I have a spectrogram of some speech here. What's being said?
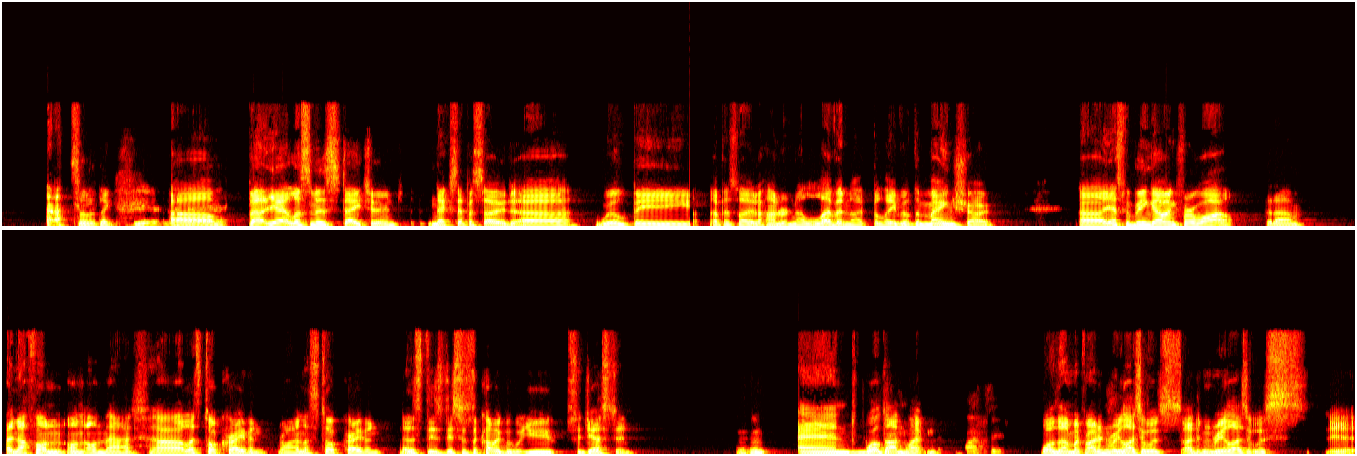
that sort of thing. yeah. Um, but yeah, listeners, stay tuned. Next episode uh, will be episode 111, I believe, of the main show. Uh, yes, we've been going for a while, but um, enough on on on that. Uh, let's talk Kraven, Ryan. Let's talk Kraven. Now, this this this is the comic book that you suggested, Mhm. and well done. Classic. Well done, my friend. I didn't realize it was. I didn't realize it was uh,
